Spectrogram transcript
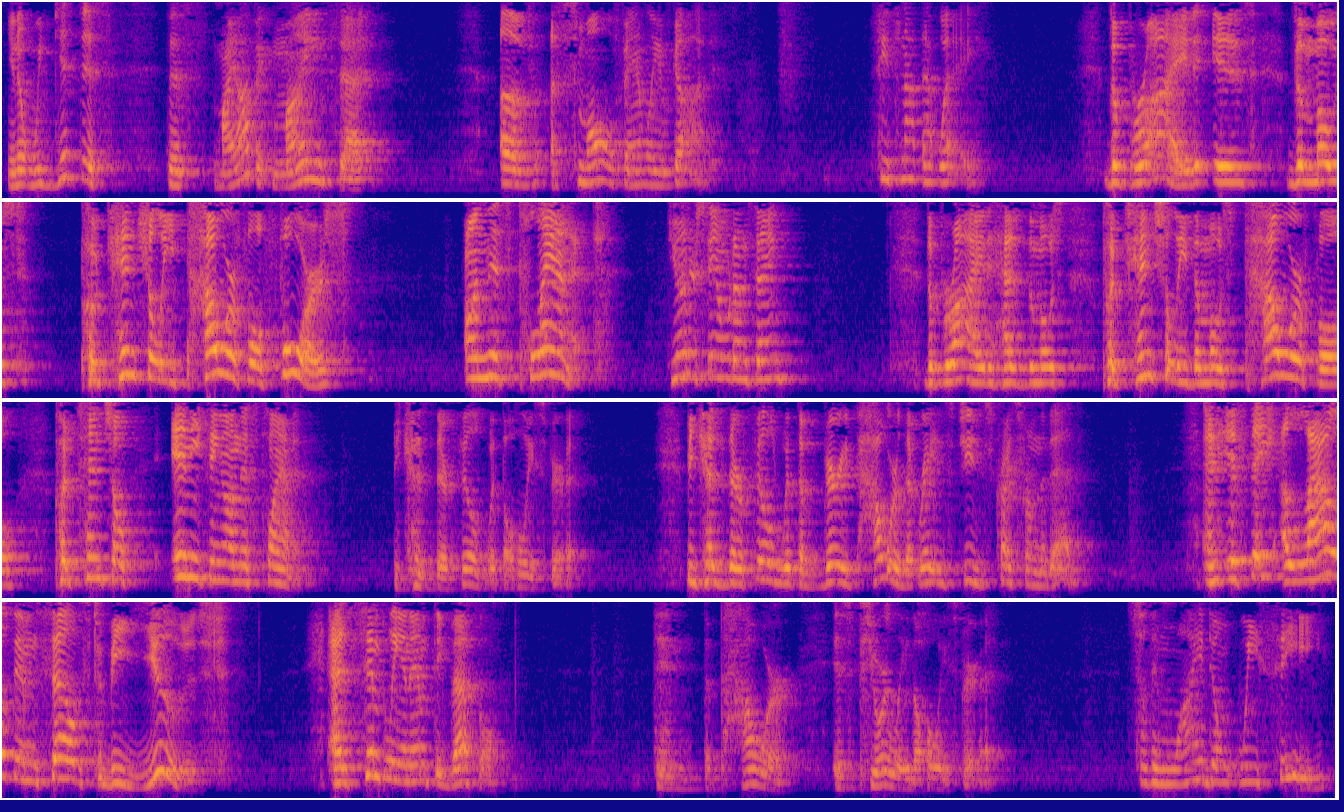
You know, we get this, this myopic mindset of a small family of God. See, it's not that way. The bride is the most potentially powerful force on this planet. Do you understand what I'm saying? The bride has the most potentially the most powerful potential anything on this planet because they're filled with the Holy Spirit. Because they're filled with the very power that raised Jesus Christ from the dead. And if they allow themselves to be used as simply an empty vessel, then the power is purely the Holy Spirit. So then why don't we see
